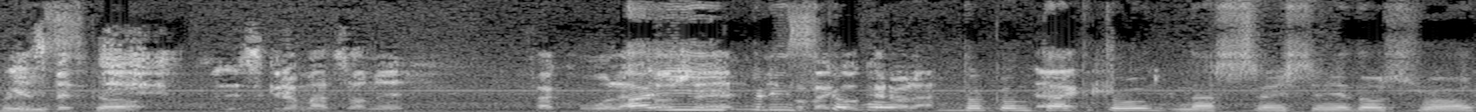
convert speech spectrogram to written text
niezbyt blisko. zgromadzony w A akumulatorze i blisko typowego bo Karola. do kontaktu. Tak. Na szczęście nie doszło.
